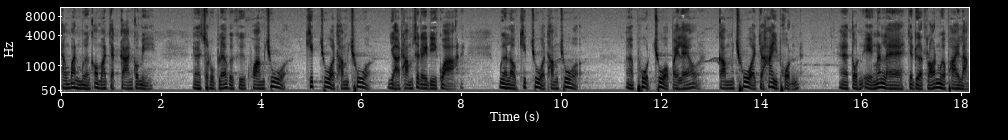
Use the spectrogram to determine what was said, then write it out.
ทางบ้านเมืองเข้ามาจัดการก็มีสรุปแล้วก็คือความชั่ว คิดชั่วทำชั่ว อย่าทำเสียเลยดีกว่าเมื่อเราคิดชั่วทำชั่วพูดชั่วไปแล้ว กรรมชั่วจะให้ผลตนเองนั่นแหละจะเดือดร้อนเมื่อภายหลัง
